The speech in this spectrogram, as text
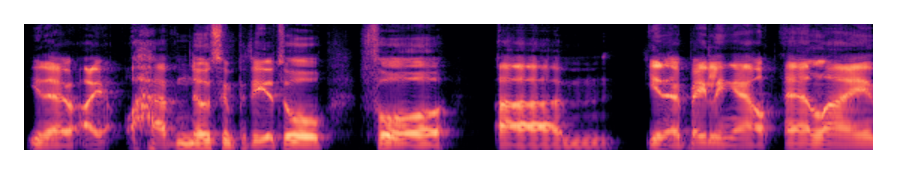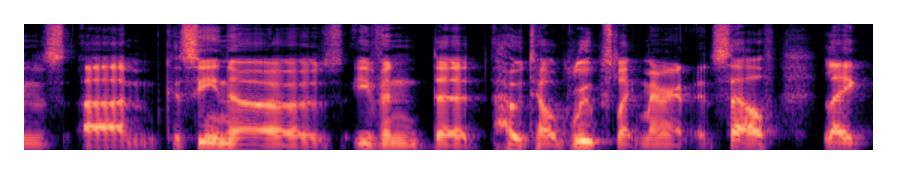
You know, I have no sympathy at all for um, you know bailing out airlines, um, casinos, even the hotel groups like Marriott itself. Like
